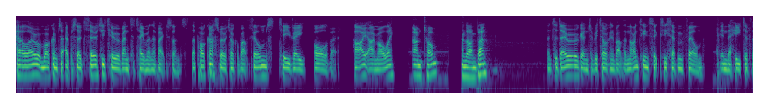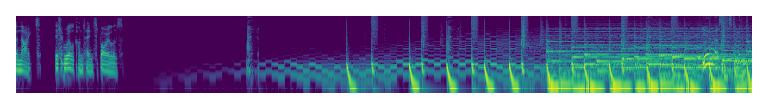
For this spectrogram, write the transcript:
Hello and welcome to episode 32 of Entertainment of Excellence, the podcast where we talk about films, TV, all of it. Hi, I'm Ollie, I'm Tom. And I'm Ben. and today we're going to be talking about the 1967 film In the Heat of the Night. This will contain spoilers. Yeah, that's interesting.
